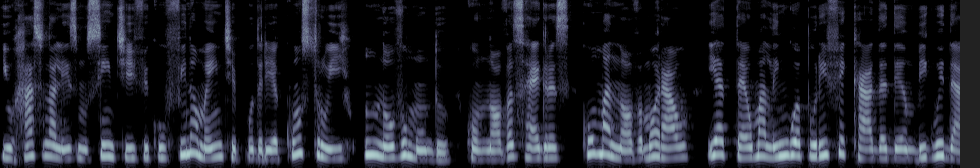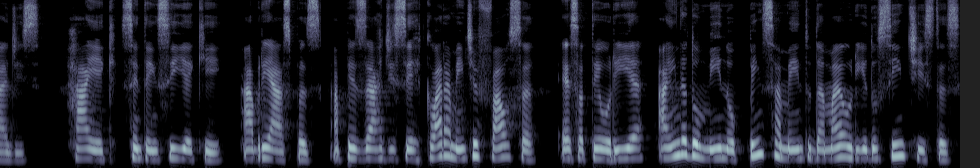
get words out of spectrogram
e o racionalismo científico finalmente poderia construir um novo mundo, com novas regras, com uma nova moral e até uma língua purificada de ambiguidades. Hayek sentencia que, abre aspas, apesar de ser claramente falsa, essa teoria ainda domina o pensamento da maioria dos cientistas,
